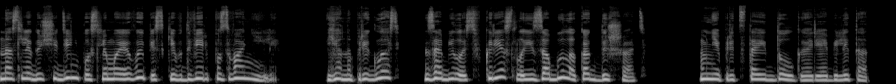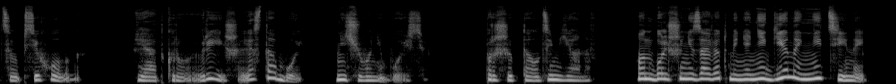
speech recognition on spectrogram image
На следующий день после моей выписки в дверь позвонили. Я напряглась, забилась в кресло и забыла, как дышать. Мне предстоит долгая реабилитация у психолога. «Я открою. Риша, я с тобой. Ничего не бойся», — прошептал Демьянов. Он больше не зовет меня ни Геной, ни Тиной.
